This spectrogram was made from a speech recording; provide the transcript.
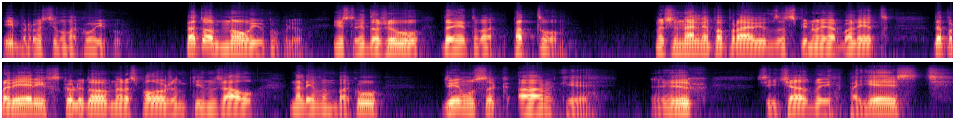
и бросил на койку. Потом новую куплю, если доживу до этого потом. Машинально поправив за спиной арбалет, да проверив, сколь удобно расположен кинжал на левом боку, двинулся к арке. Эх, сейчас бы поесть.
